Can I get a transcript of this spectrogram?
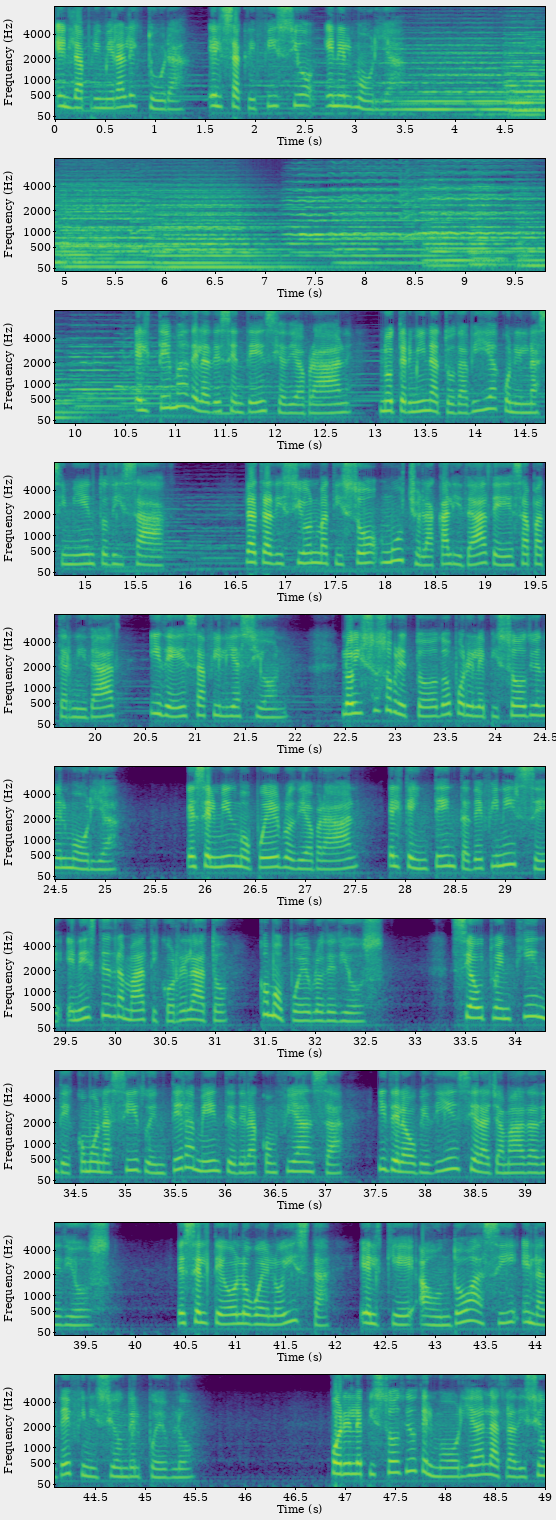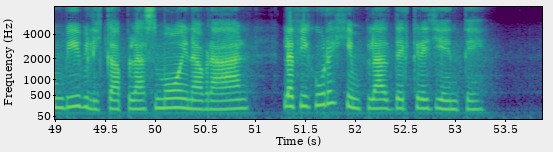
En la primera lectura, el sacrificio en el Moria. El tema de la descendencia de Abraham no termina todavía con el nacimiento de Isaac. La tradición matizó mucho la calidad de esa paternidad y de esa filiación. Lo hizo sobre todo por el episodio en el Moria. Es el mismo pueblo de Abraham el que intenta definirse en este dramático relato como pueblo de Dios. Se autoentiende como nacido enteramente de la confianza y de la obediencia a la llamada de Dios. Es el teólogo eloísta el que ahondó así en la definición del pueblo. Por el episodio del Moria, la tradición bíblica plasmó en Abraham la figura ejemplar del creyente.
